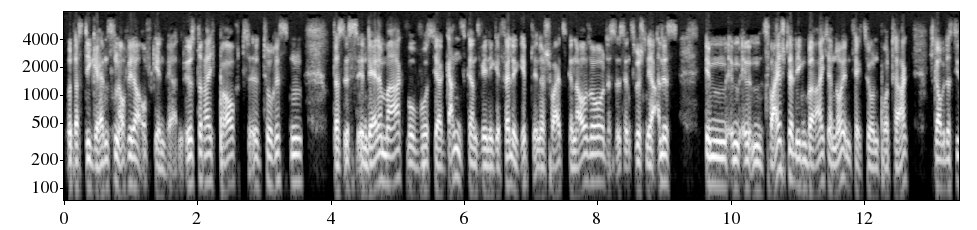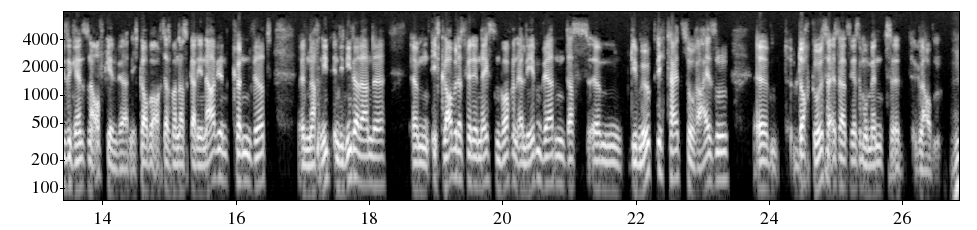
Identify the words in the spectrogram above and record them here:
und dass die Grenzen auch wieder aufgehen werden. Österreich braucht äh, Touristen. Das ist in Dänemark, wo, wo es ja ganz, ganz wenige Fälle gibt. In der Schweiz genauso. Das ist inzwischen ja alles im, im, im zweistelligen Bereich an Neuinfektionen pro Tag. Ich glaube, dass diese Grenzen aufgehen werden. Ich glaube auch, dass man nach Skandinavien können wird, äh, nach, in die Niederlande. Ähm, ich glaube, dass wir in den nächsten Wochen erleben werden, dass ähm, die Möglichkeit zu reisen ähm, doch größer ist, als wir es im Moment äh, glauben. Mhm.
